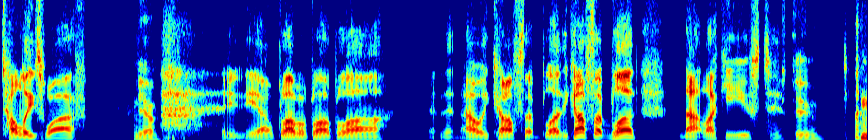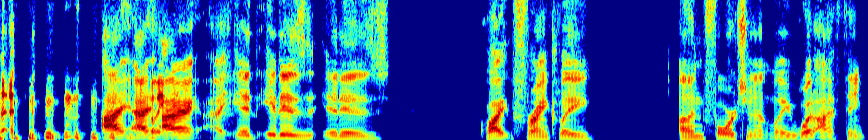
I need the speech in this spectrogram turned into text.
Tully's wife, yeah. you know, blah blah blah blah, and then oh he coughs up blood. He coughs up blood, not like he used to. Do. I, I, I, I, it, it is, it is, quite frankly, unfortunately, what I think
